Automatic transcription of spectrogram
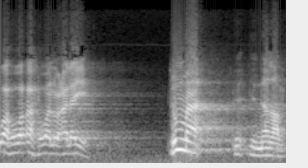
وهو أهون عليه. ثم بالنظر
